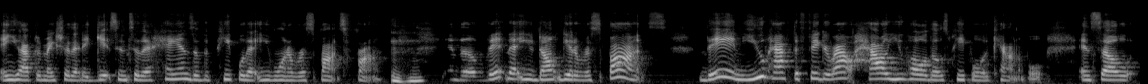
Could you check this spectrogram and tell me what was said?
And you have to make sure that it gets into the hands of the people that you want a response from. Mm-hmm. In the event that you don't get a response, then you have to figure out how you hold those people accountable. And so,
